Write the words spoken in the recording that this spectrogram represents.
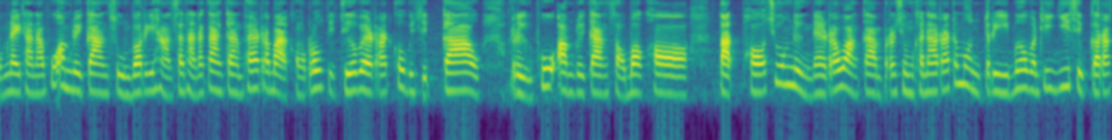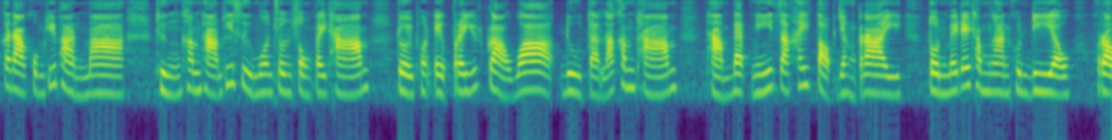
มในฐานะผู้อำนวยการศูนย์บริหารสถานการณ์การแพร่ระบาดของโรคติดเชื้อไวรัสโควิด -19 หรือผู้อำนวยการสบค ตัดเพ้อช่วงหนึ่งในระหว่างการประชุมคณะรัฐมนตรีเมื่อวันที่ 20 กรกฎาคมที่ผ่านมา ถึงคำถามที่สื่อมวลชนส่งไปถาม โดยพลเอกประยุทธ์กล่าวว่า ดูแต่ละคำถาม ถามแบบนี้จะให้ตอบอย่างไร ตนไม่ได้ทำงานคนเดียว เรา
